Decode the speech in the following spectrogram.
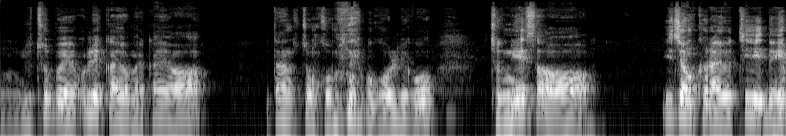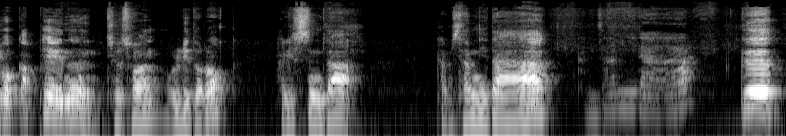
음, 유튜브에 올릴까요 말까요? 일단 좀 고민해보고 올리고 정리해서 이정클 IoT 네이버 카페에는 최소한 올리도록 하겠습니다. 감사합니다. 감사합니다. 끝!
